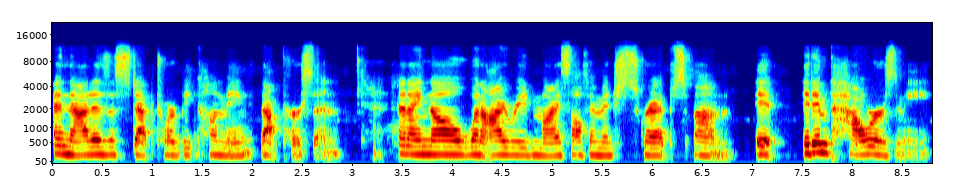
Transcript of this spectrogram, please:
And that is a step toward becoming that person. And I know when I read my self image script, um, it it empowers me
